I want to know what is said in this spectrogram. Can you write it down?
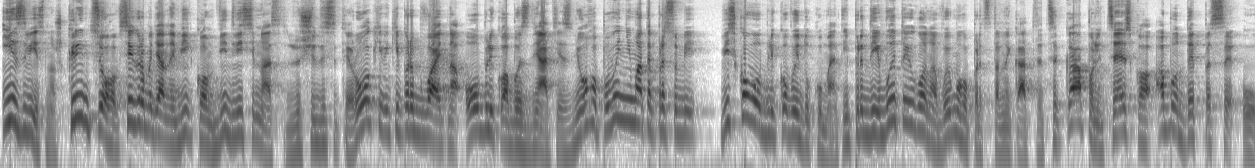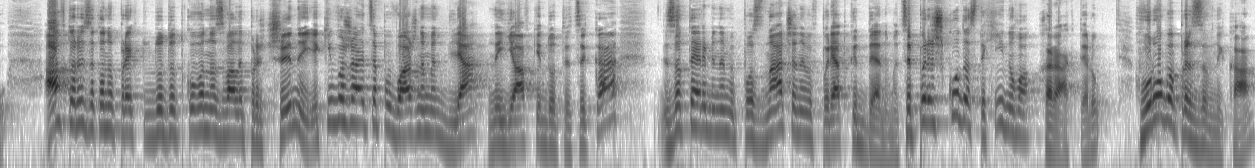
І звісно ж, крім цього, всі громадяни віком від 18 до 60 років, які перебувають на обліку або зняті з нього, повинні мати при собі військово-обліковий документ і пред'явити його на вимогу представника ТЦК, поліцейського або ДПСУ. Автори законопроекту додатково назвали причини, які вважаються поважними для неявки до ТЦК за термінами, позначеними в порядку денному. Це перешкода стихійного характеру, хвороба призовника.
